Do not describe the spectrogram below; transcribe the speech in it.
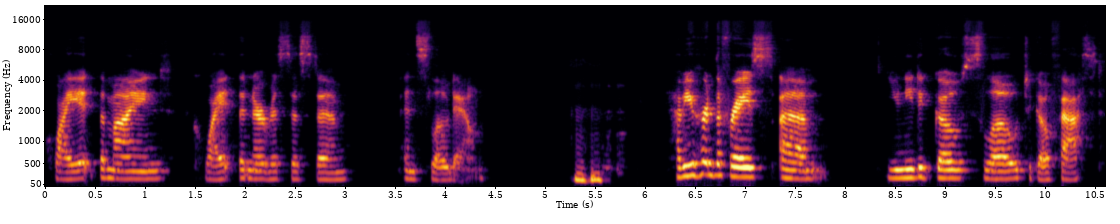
quiet the mind, quiet the nervous system, and slow down. Mm-hmm. Have you heard the phrase, um, you need to go slow to go fast?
